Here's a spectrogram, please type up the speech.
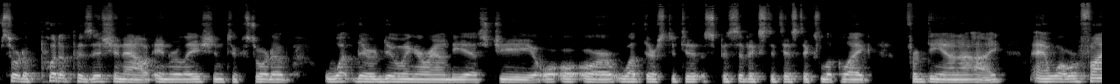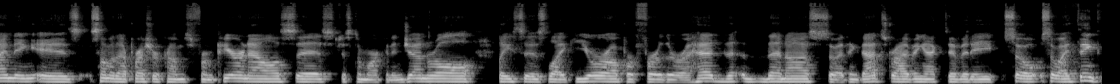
sort of put a position out in relation to sort of what they're doing around ESG or, or, or what their stati- specific statistics look like for DNI. And what we're finding is some of that pressure comes from peer analysis, just the market in general. Places like Europe are further ahead th- than us, so I think that's driving activity. So, so I think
